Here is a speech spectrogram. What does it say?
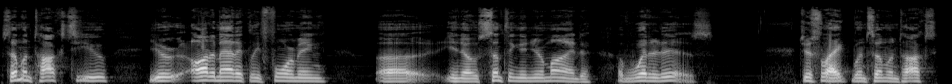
Someone talks to you, you're automatically forming, uh, you know, something in your mind of what it is. Just like when someone talks,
